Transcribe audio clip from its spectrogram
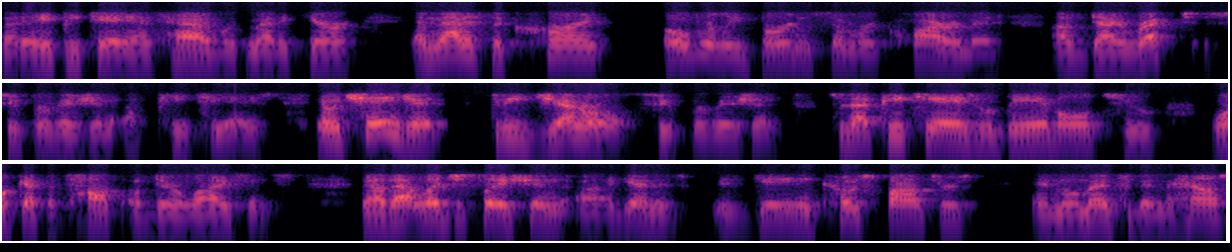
that APTA has had with Medicare, and that is the current overly burdensome requirement of direct supervision of PTAs. It would change it to be general supervision so that PTAs would be able to work at the top of their license. Now, that legislation, uh, again, is, is gaining co sponsors and momentum in the House.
